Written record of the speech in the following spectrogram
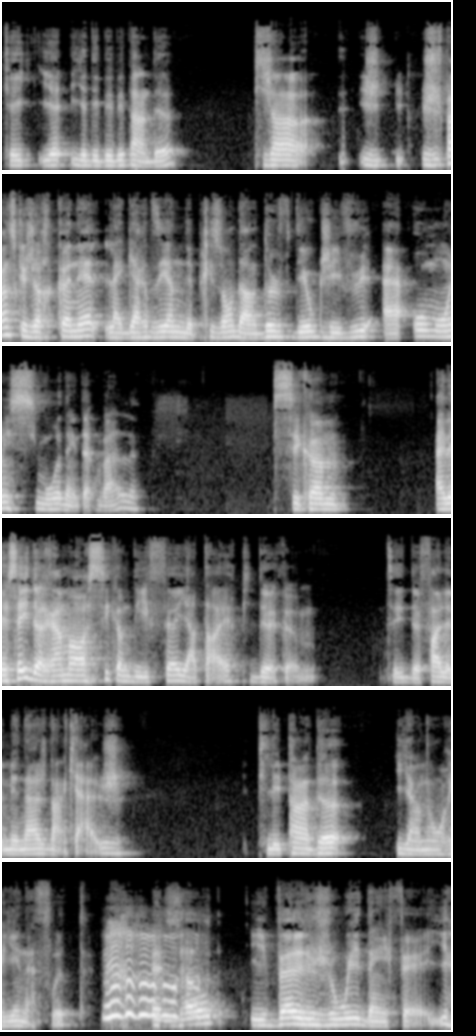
qu'il y a, il y a des bébés pandas. Puis genre, je, je, pense que je reconnais la gardienne de prison dans deux vidéos que j'ai vues à au moins six mois d'intervalle. C'est comme, elle essaye de ramasser comme des feuilles à terre puis de comme, tu sais, de faire le ménage dans la cage. Puis les pandas, ils en ont rien à foutre. Les autres, ils veulent jouer d'un feuille.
